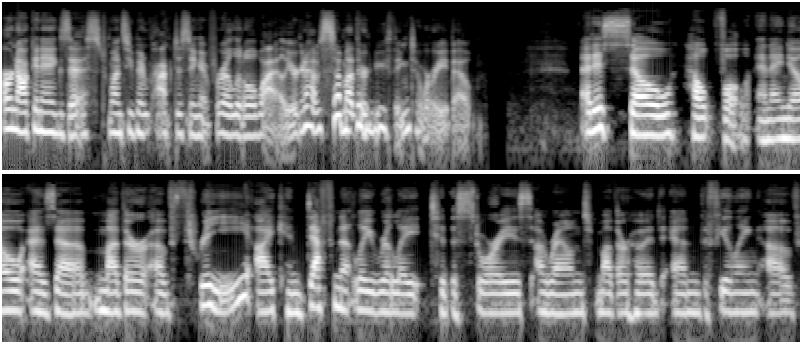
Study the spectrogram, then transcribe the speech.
are not going to exist once you've been practicing it for a little while. You're going to have some other new thing to worry about. That is so helpful. And I know as a mother of three, I can definitely relate to the stories around motherhood and the feeling of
